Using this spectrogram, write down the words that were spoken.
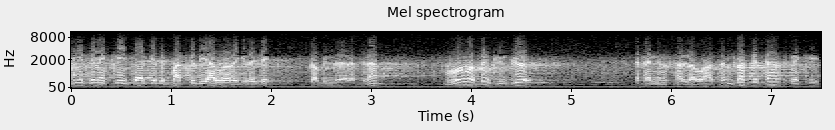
kimisi Mekke'yi terk edip başka diyarlara gidecek kabillere filan bulunmasın çünkü Efendimiz sallallahu aleyhi ve sellem zapt etti artık Mekke'yi.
